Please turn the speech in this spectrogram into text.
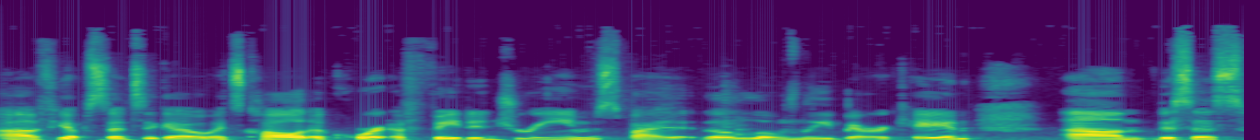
uh, a few episodes ago. It's called "A Court of Faded Dreams" by the Lonely Barricade. Um, this is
